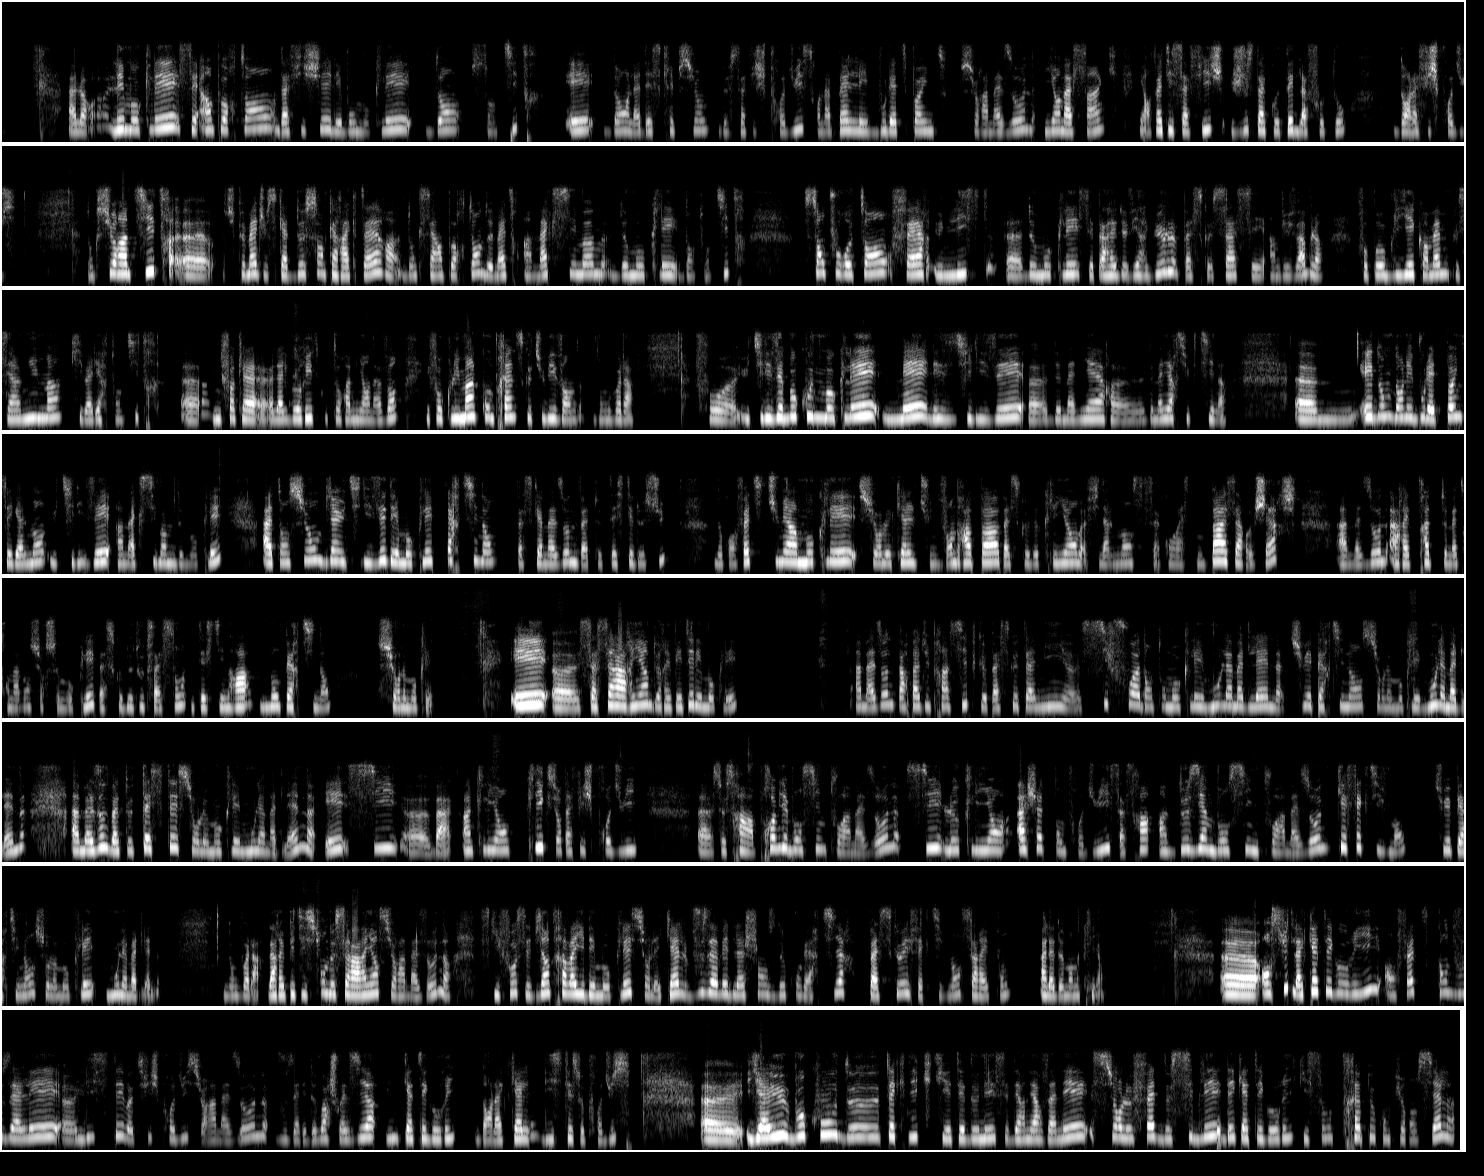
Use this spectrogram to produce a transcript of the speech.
Alors, les mots-clés, c'est important d'afficher les bons mots-clés dans son titre et dans la description de sa fiche produit, ce qu'on appelle les bullet points sur Amazon. Il y en a cinq et en fait, ils s'affichent juste à côté de la photo dans la fiche produit. Donc sur un titre, euh, tu peux mettre jusqu'à 200 caractères, donc c'est important de mettre un maximum de mots-clés dans ton titre sans pour autant faire une liste euh, de mots-clés séparés de virgules, parce que ça, c'est imbuvable. Il ne faut pas oublier quand même que c'est un humain qui va lire ton titre euh, une fois que l'algorithme t'aura mis en avant, il faut que l'humain comprenne ce que tu lui vendes. Donc voilà, il faut euh, utiliser beaucoup de mots-clés, mais les utiliser euh, de, manière, de manière subtile. et donc dans les bullet points également, utiliser un maximum de mots-clés. Attention, bien utiliser des mots-clés pertinents parce qu'Amazon va te tester dessus. Donc en fait, si tu mets un mot-clé sur lequel tu ne vendras pas parce que le client, bah, finalement, ça ne correspond pas à sa recherche, Amazon arrêtera de te mettre en avant sur ce mot-clé parce que de toute façon, il t'estimera non pertinent sur le mot-clé. Et euh, ça ne sert à rien de répéter les mots-clés. Amazon part pas du principe que parce que tu as mis euh, six fois dans ton mot-clé moule à madeleine, tu es pertinent sur le mot-clé moule madeleine. Amazon va te tester sur le mot-clé moule madeleine. Et si euh, bah, un client clique sur ta fiche produit, euh, ce sera un premier bon signe pour Amazon. Si le client achète ton produit, ça sera un deuxième bon signe pour Amazon qu'effectivement, tu es pertinent sur le mot-clé moule à madeleine. Donc voilà, la répétition ne sert à rien sur Amazon. Ce qu'il faut, c'est bien travailler des mots-clés sur lesquels vous avez de la chance de convertir parce que effectivement, ça répond à la demande client. Euh, ensuite, la catégorie, en fait, quand vous allez euh, lister votre fiche produit sur Amazon, vous allez devoir choisir une catégorie dans laquelle lister ce produit. Euh, il y a eu beaucoup de techniques qui étaient données ces dernières années sur le fait de cibler des catégories qui sont très peu concurrentielles.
